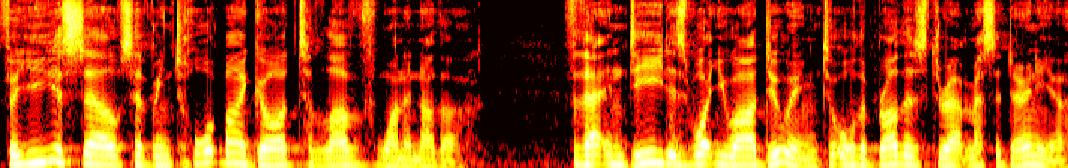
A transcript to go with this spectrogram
for you yourselves have been taught by God to love one another. For that indeed is what you are doing to all the brothers throughout Macedonia.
